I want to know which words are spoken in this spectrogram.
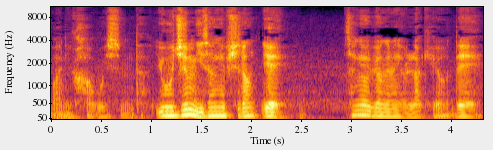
많이 가고 있습니다. 요즘 이상엽 씨랑 예 상엽이 형이랑 연락해요. 네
